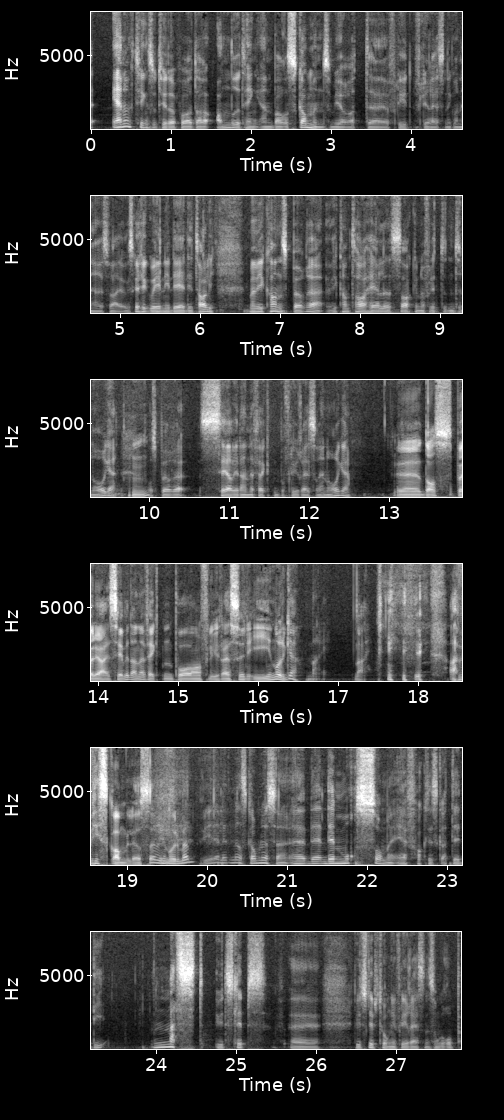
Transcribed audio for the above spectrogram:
det er nok ting som tyder på at det er andre ting enn bare skammen som gjør at eh, fly, flyreisene går ned i Sverige. Vi skal ikke gå inn i det i detalj, men vi kan spørre, vi kan ta hele saken og flytte den til Norge og spørre ser vi den effekten på flyreiser i Norge. Eh, Da spør jeg, ser vi den effekten på flyreiser i Norge? Nei. Nei. er vi skamløse, vi nordmenn? Vi er litt mer skamløse. Eh, Det, det morsomme er faktisk at det er de mest utslipps, utslippstunge flyreisene som går opp.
